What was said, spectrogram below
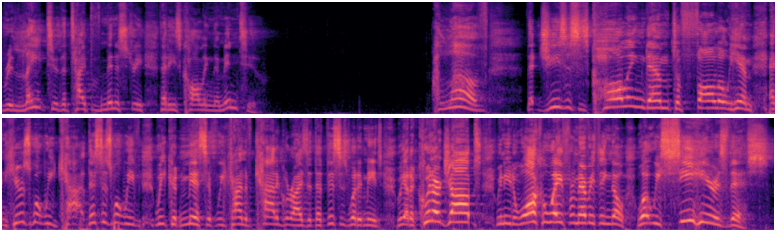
relate to the type of ministry that he's calling them into. I love that Jesus is calling them to follow him. And here's what we ca- this is what we we could miss if we kind of categorize it that this is what it means. We got to quit our jobs, we need to walk away from everything. No, what we see here is this.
